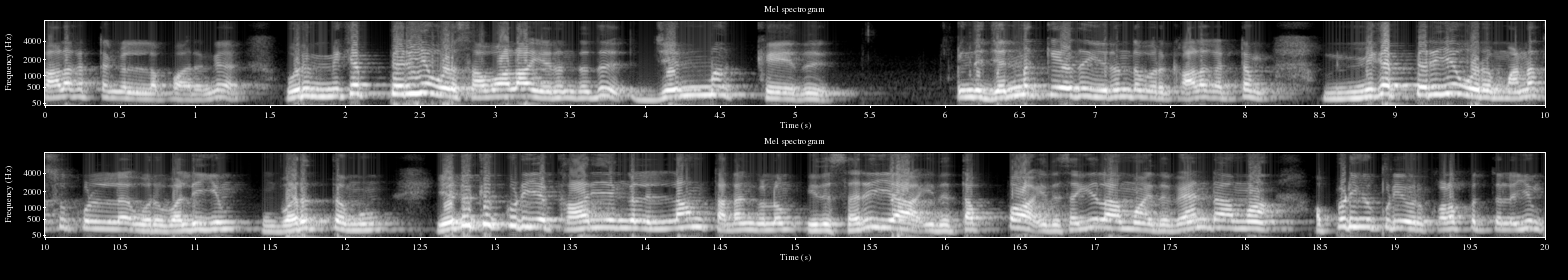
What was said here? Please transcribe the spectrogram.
காலகட்டங்களில் பாருங்க ஒரு மிகப்பெரிய ஒரு சவாலாக இருந்தது ஜென்மக்கேது. இந்த ஜென்மக்கேது இருந்த ஒரு காலகட்டம் மிகப்பெரிய ஒரு மனசுக்குள்ள ஒரு வலியும் வருத்தமும் எடுக்கக்கூடிய காரியங்கள் எல்லாம் தடங்களும் இது சரியா இது தப்பா இது செய்யலாமா இது வேண்டாமா அப்படிங்கக்கூடிய ஒரு குழப்பத்திலையும்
